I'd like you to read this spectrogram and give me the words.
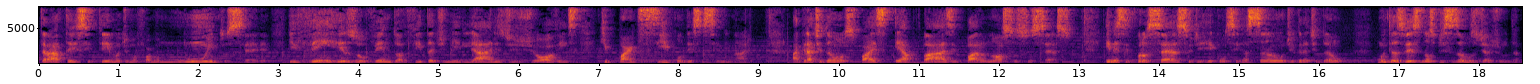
trata esse tema de uma forma muito séria e vem resolvendo a vida de milhares de jovens que participam desse seminário. A gratidão aos pais é a base para o nosso sucesso. E nesse processo de reconciliação, de gratidão, muitas vezes nós precisamos de ajuda.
